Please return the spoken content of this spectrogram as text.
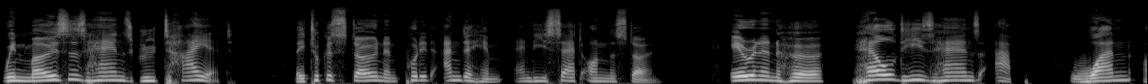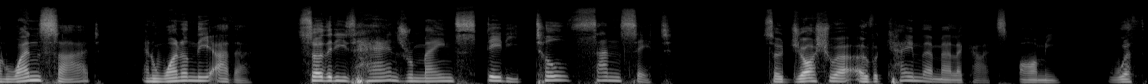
When Moses' hands grew tired, they took a stone and put it under him, and he sat on the stone. Aaron and Hur held his hands up, one on one side and one on the other, so that his hands remained steady till sunset. So Joshua overcame the Amalekites' army with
